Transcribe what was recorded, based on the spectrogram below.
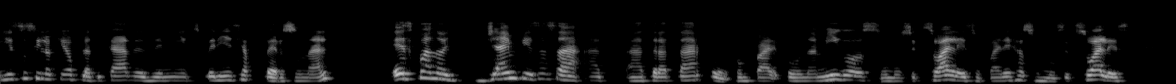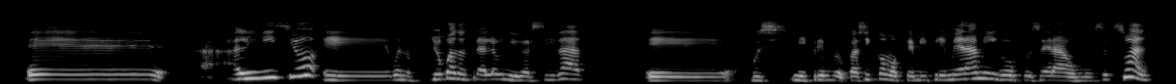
y esto sí lo quiero platicar desde mi experiencia personal, es cuando ya empiezas a, a, tratar con, con, amigos homosexuales o parejas homosexuales. Eh, al inicio, eh, bueno, yo cuando entré a la universidad, eh, pues mi primo, así como que mi primer amigo pues era homosexual.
